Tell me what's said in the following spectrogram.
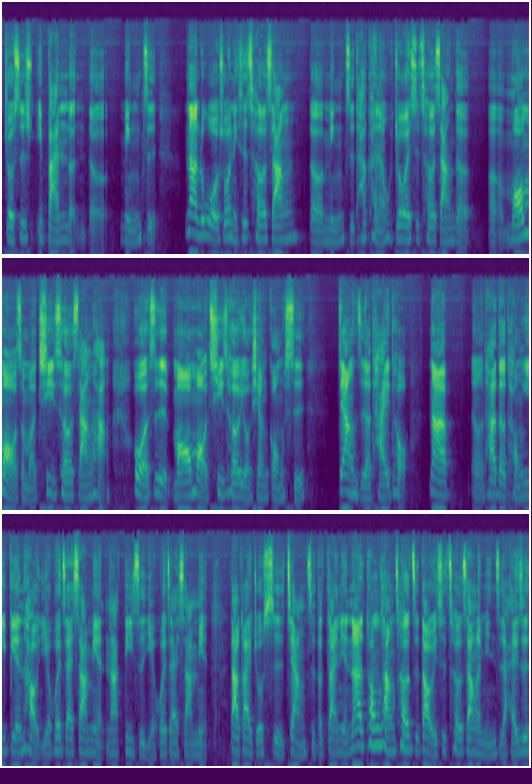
就是一般人的名字。那如果说你是车商的名字，他可能就会是车商的呃某某什么汽车商行，或者是某某汽车有限公司这样子的 title。那呃，它的统一编号也会在上面，那地址也会在上面，大概就是这样子的概念。那通常车子到底是车商的名字还是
